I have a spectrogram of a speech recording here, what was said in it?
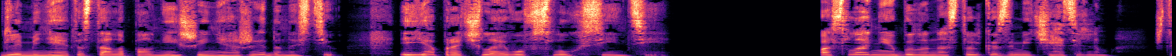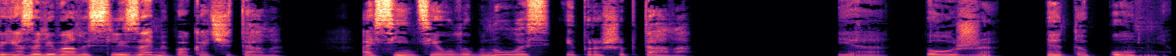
Для меня это стало полнейшей неожиданностью, и я прочла его вслух Синтии. Послание было настолько замечательным, что я заливалась слезами, пока читала, а Синтия улыбнулась и прошептала: "Я тоже это помню".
